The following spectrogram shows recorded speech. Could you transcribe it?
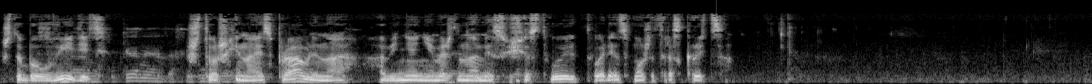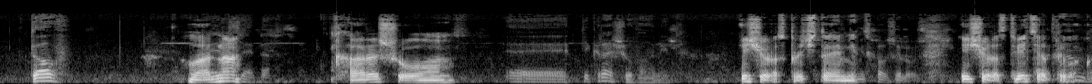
чтобы увидеть, что шхина исправлена, объединение между нами существует, Творец может раскрыться. Тов. Ладно, хорошо. Еще раз прочитаем Мид. Еще раз, третий отрывок.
